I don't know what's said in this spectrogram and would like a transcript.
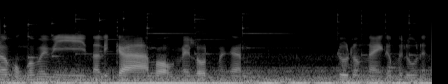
นะ ผมก็ไม่มีนาฬิกาบอกในรถเหมือนกัน ดูตรงไหนก็ไม่รู้เนี่ย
